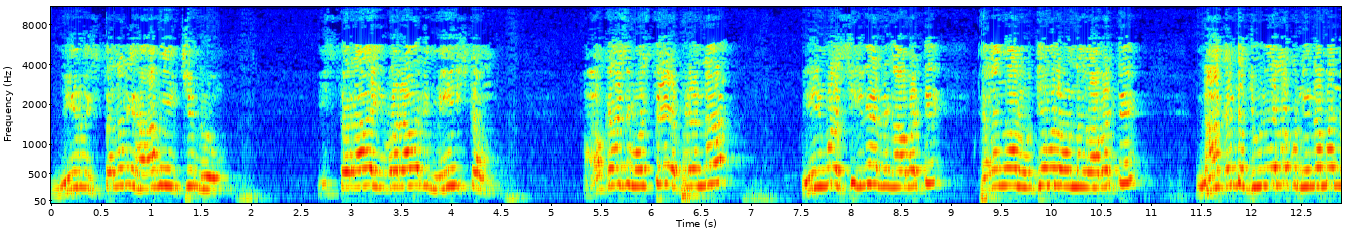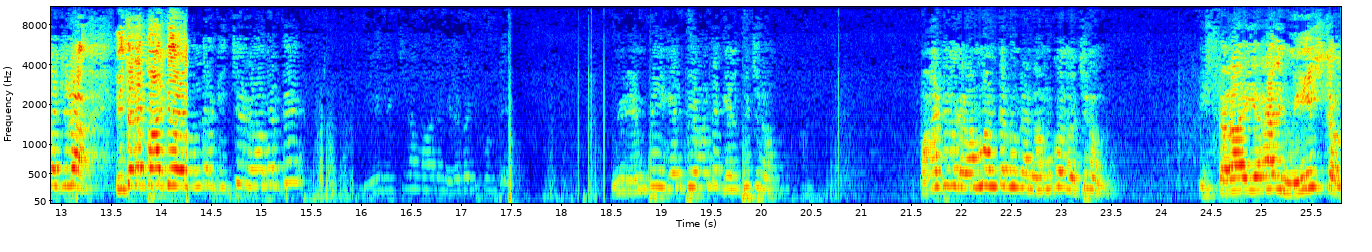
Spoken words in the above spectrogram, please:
మీరు ఇస్తానని హామీ ఇచ్చిండ్రు. ఇస్తారా ఇవ్వరా అది మీ ఇష్టం. అవకాశం వస్తే ఎప్పుడన్నా నేను కూడా సీనియర్ కాబట్టి తెలంగాణ ఉద్యమంలో ఉన్నా కాబట్టి నాకంటే జూనియర్లకు నిన్న మంది వచ్చిన ఇతర పార్టీ వాళ్ళందరికి ఇచ్చారు కాబట్టి మీరు ఇచ్చిన మాట నిలబెట్టుకుంటే మీరు ఎంపీ గెలిపించమంటే గెలిపించినాం. పార్టీలకు రమ్మంటే మేము నమ్ముకొని వచ్చినాం. ఇస్తారా ఇయ్యరా అది మీ ఇష్టం.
